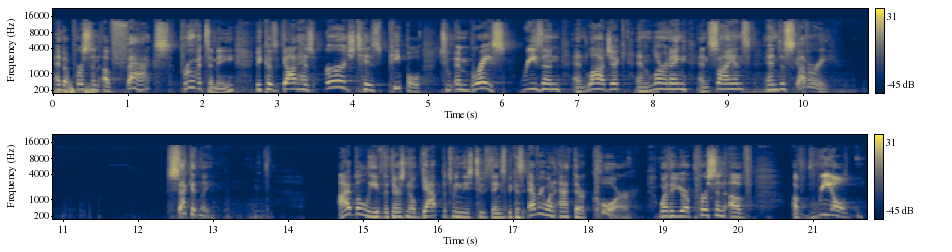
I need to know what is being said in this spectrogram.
and a person of facts, prove it to me, because God has urged his people to embrace reason and logic and learning and science and discovery. Secondly, I believe that there's no gap between these two things because everyone at their core, whether you're a person of, of real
